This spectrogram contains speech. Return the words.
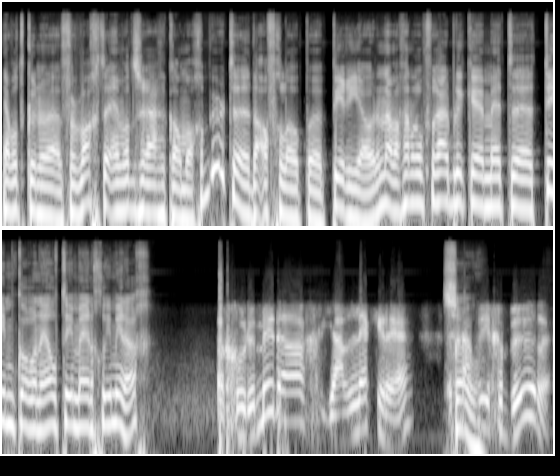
Ja, wat kunnen we verwachten en wat is er eigenlijk allemaal gebeurd de afgelopen periode? Nou, we gaan erop vooruitblikken met Tim Coronel. Tim, hele goedemiddag. Goedemiddag. Ja, lekker hè? Het Zo. gaat weer gebeuren.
